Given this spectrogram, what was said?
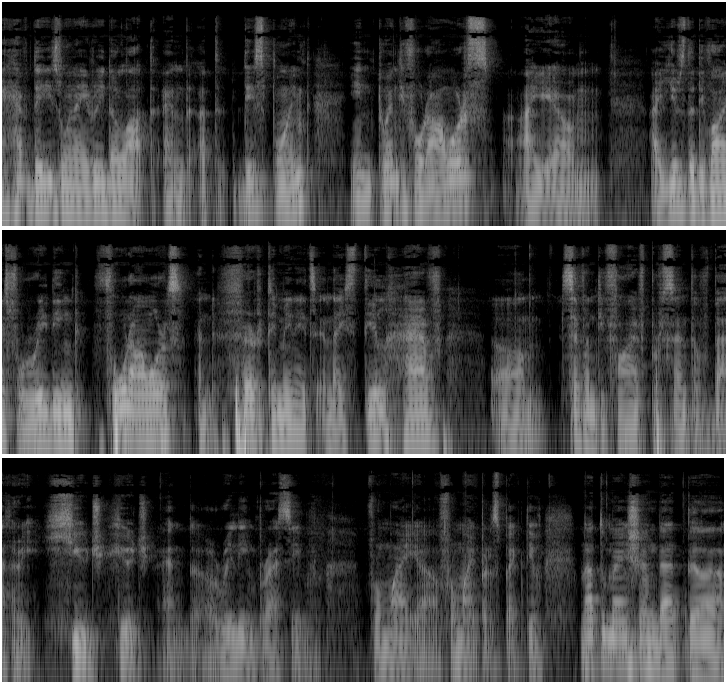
i have days when i read a lot and at this point in 24 hours i um i use the device for reading four hours and 30 minutes and i still have um, 75% of battery. Huge huge and uh, really impressive from my uh, from my perspective. Not to mention that uh,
